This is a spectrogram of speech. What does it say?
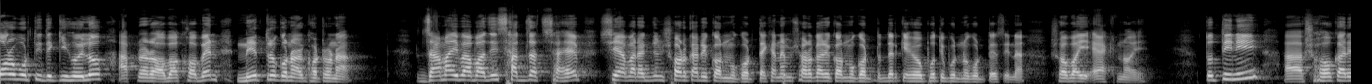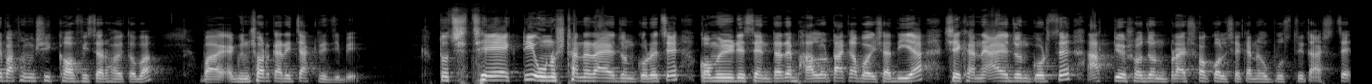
পরবর্তীতে কি হইল? আপনারা অবাক হবেন। নেত্রকোনার ঘটনা। জামাই বাবাজি সাজ্জাদ সাহেব, সে আবার একজন সরকারি কর্মকর্তা। এখানে আমি সরকারি কর্মকর্তাদের কেহ প্রতিপূর্ণ করতেছি না, সবাই এক নয়। তো তিনি সহকারী প্রাথমিক শিক্ষা অফিসার হয়তো বা একজন সরকারি চাকরিজীবী। তো সে একটি অনুষ্ঠানের আয়োজন করেছে। কমিউনিটি সেন্টারে ভালো টাকা পয়সা দিয়া সেখানে আয়োজন করছে। আত্মীয় স্বজন প্রায় সকল সেখানে উপস্থিত আসছে।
